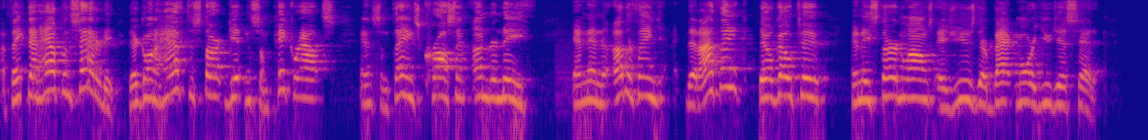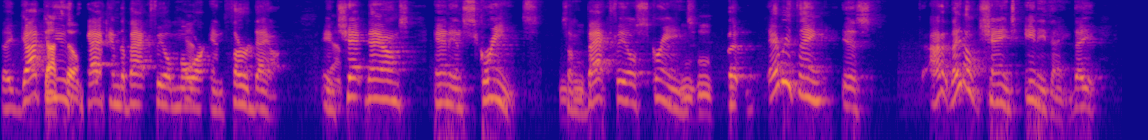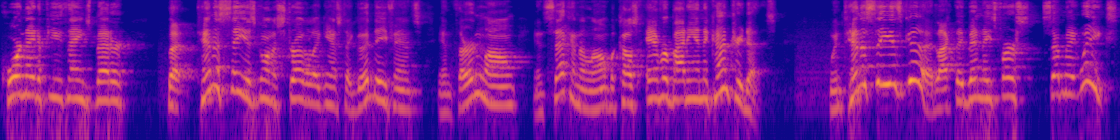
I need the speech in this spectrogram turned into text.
I think that happened Saturday. They're going to have to start getting some pick routes and some things crossing underneath. And then the other thing that I think they'll go to in these third and longs is use their back more. You just said it. They've got to Got use to. the back in the backfield more in third down, in check downs, and in screens, some mm-hmm. backfield screens. Mm-hmm. But everything is, I, they don't change anything. They coordinate a few things better. But Tennessee is going to struggle against a good defense in third and long, and second and long, because everybody in the country does. When Tennessee is good, like they've been these first seven, eight weeks,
